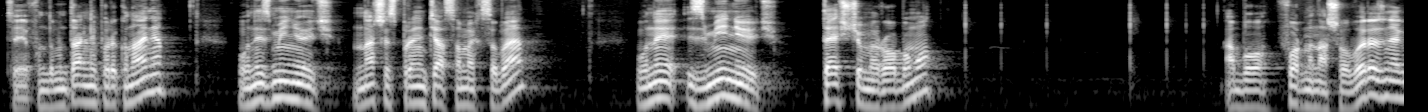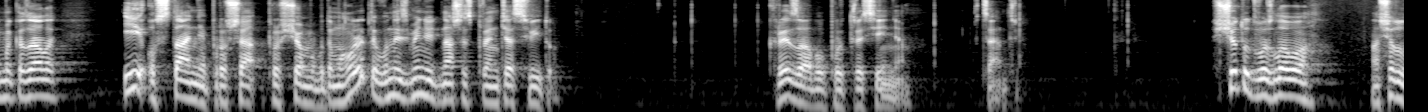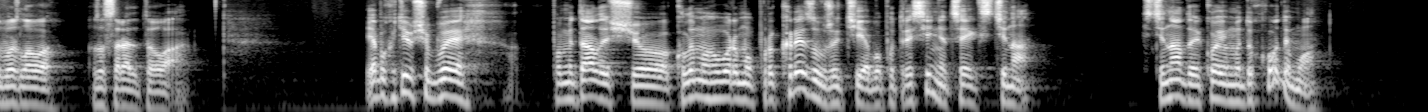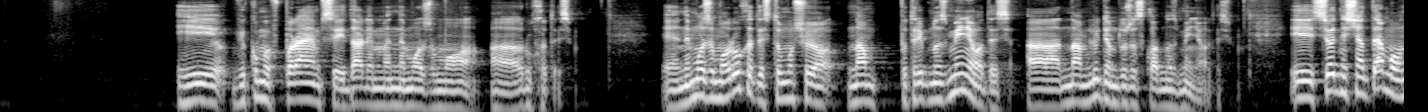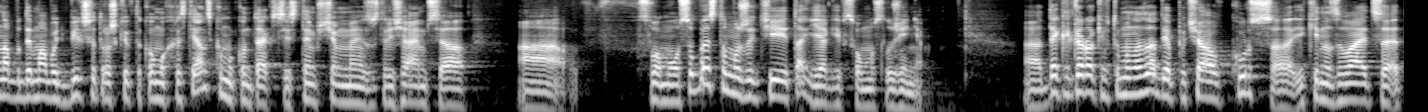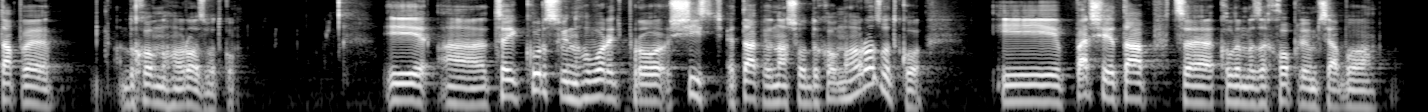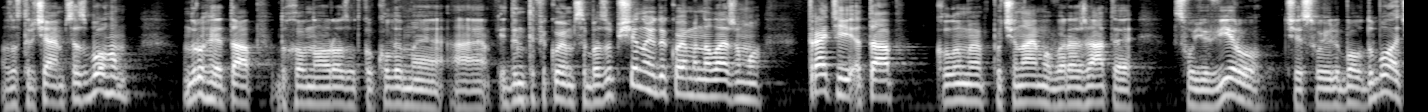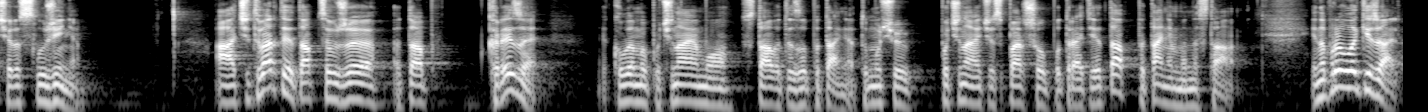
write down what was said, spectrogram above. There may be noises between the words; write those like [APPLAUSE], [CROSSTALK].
Це є фундаментальні переконання. Вони змінюють наше сприйняття самих себе. Вони змінюють те, що ми робимо. Або форми нашого вираження, як ми казали. І останнє, про що, ми будемо говорити, вони змінюють наше сприйняття світу криза або потрясіння в центрі. Що тут важливо, на що тут важливо зосередити увагу? Я би хотів, щоб ви пам'ятали, що коли ми говоримо про кризу в житті або потрясіння, це як стіна. Стіна, до якої ми доходимо, і в яку ми впираємося, і далі ми не можемо а, рухатись. Е, Не можемо рухатись, тому що нам потрібно змінюватись, а нам, людям, дуже складно змінюватись. І сьогоднішня тема вона буде, мабуть, більше трошки в такому християнському контексті, з тим, з чим ми зустрічаємося в своєму особистому житті, так як і в своєму служінні. А, Декілька років тому назад я почав курс, який називається Етапи духовного розвитку. І а, цей курс він говорить про шість етапів нашого духовного розвитку. І перший етап це коли ми захоплюємося або зустрічаємося з Богом. Другий етап духовного розвитку, коли ми е, ідентифікуємо себе з общиною, до якої ми належимо. Третій етап, коли ми починаємо виражати свою віру чи свою любов до Бога через служіння. А четвертий етап це вже етап кризи, коли ми починаємо ставити запитання, тому що починаючи з першого по третій етап, питання ми не ставимо. І на превеликий жаль,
